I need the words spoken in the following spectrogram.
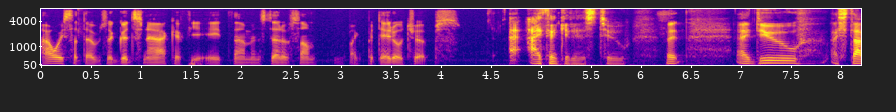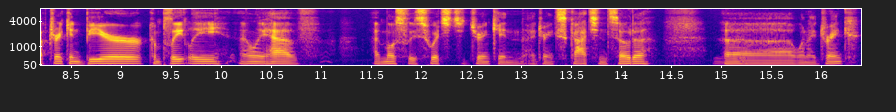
I always thought that was a good snack if you ate them instead of some like potato chips. I, I think it is too. But I do, I stopped drinking beer completely. I only have, I mostly switched to drinking, I drink scotch and soda uh, when I drink.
